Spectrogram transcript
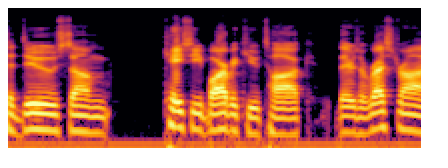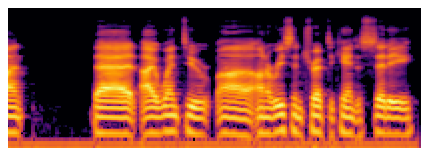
to do some KC barbecue talk. There's a restaurant that I went to uh, on a recent trip to Kansas City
